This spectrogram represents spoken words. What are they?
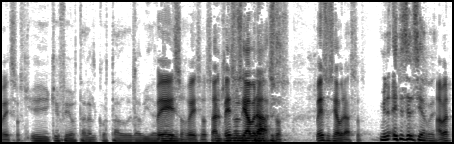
besos. Qué, qué feo estar al costado de la vida. Besos, besos. Al- besos no y importes. abrazos. Besos y abrazos. Mira, este es el cierre. A ver.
